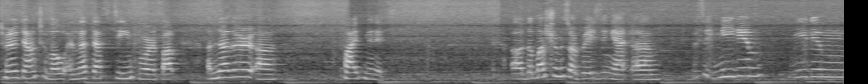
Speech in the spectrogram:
Turn it down to low and let that steam for about another uh, five minutes. Uh, the mushrooms are braising at um, let's say medium, medium,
